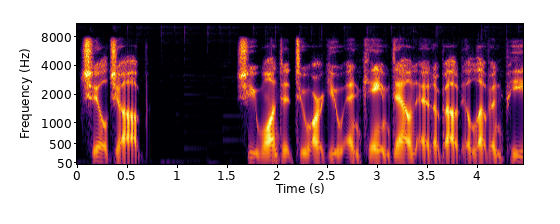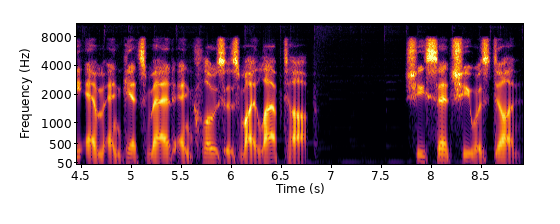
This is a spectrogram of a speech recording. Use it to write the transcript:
chill job. She wanted to argue and came down at about 11 pm and gets mad and closes my laptop. She said she was done.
